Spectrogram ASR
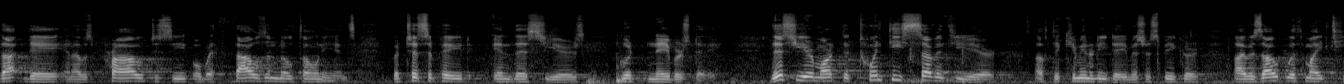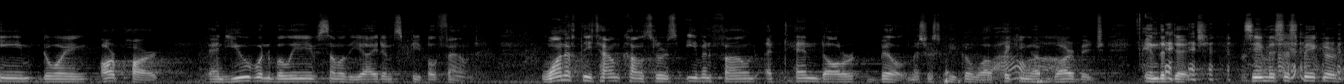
that day, and I was proud to see over a thousand Miltonians participate in this year's Good Neighbours Day. This year marked the 27th year of the Community Day, Mr. Speaker. I was out with my team doing our part, and you wouldn't believe some of the items people found. One of the town councillors even found a $10 bill, Mr. Speaker, while picking up garbage in the ditch. See, Mr. Speaker,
